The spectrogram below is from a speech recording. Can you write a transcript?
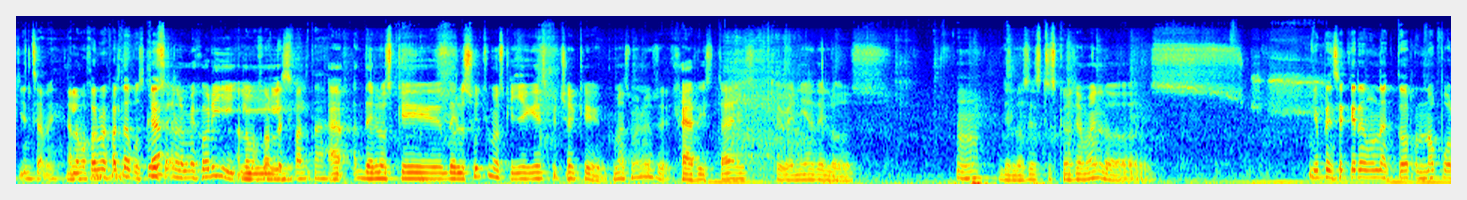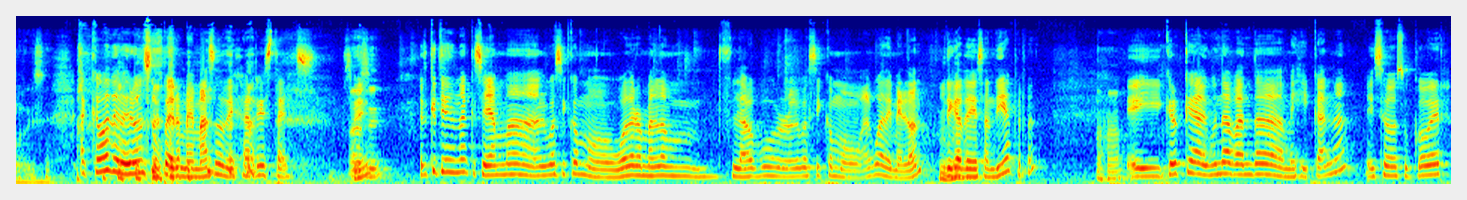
quién sabe. A lo mejor me falta buscar. Pues, a lo mejor y, A lo mejor les falta. de los que de los últimos que llegué a escuchar que más o menos eh, Harry Styles que venía de los de los estos ¿cómo se llaman? Los Yo pensé que era un actor, no por ese. Acabo de ver un super memazo de Harry Styles. Ah, ¿Sí? Sí. Es que tiene una que se llama algo así como Watermelon Flower, algo así como agua de melón, diga de sandía, perdón. Ajá. Y creo que alguna banda mexicana hizo su cover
